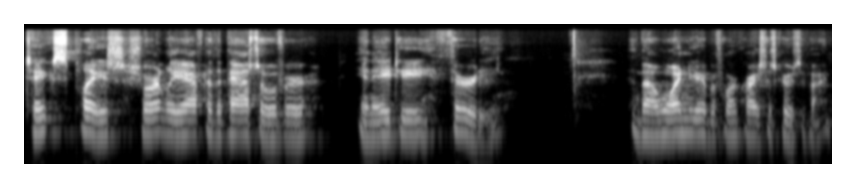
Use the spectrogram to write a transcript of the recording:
takes place shortly after the Passover in AD 30, about one year before Christ was crucified.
